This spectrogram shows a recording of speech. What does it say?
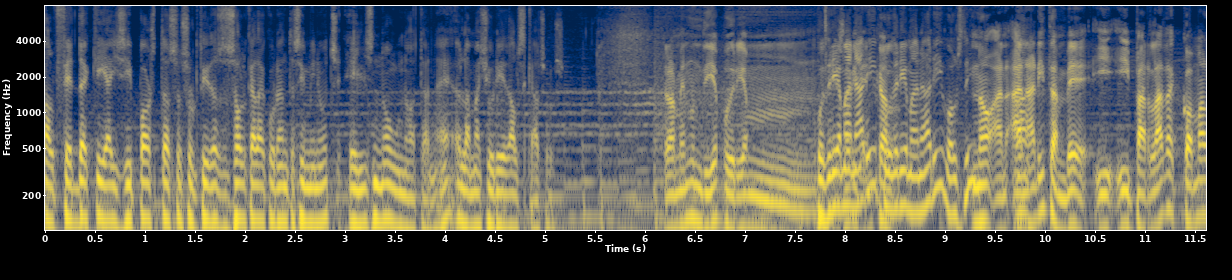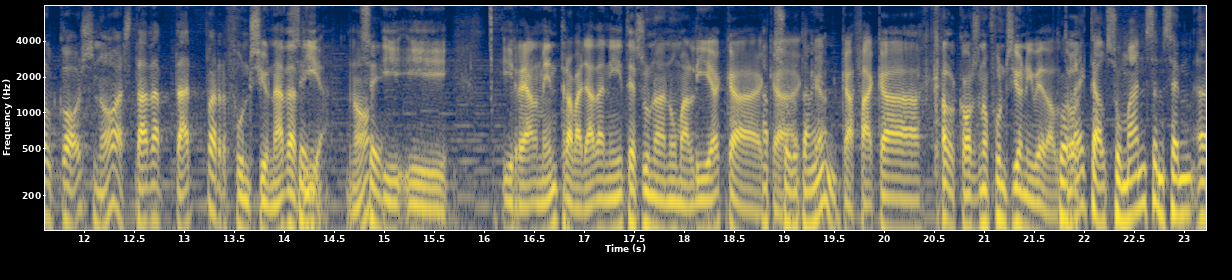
el fet de que hi hagi postes o sortides de sol cada 45 minuts, ells no ho noten, eh, en la majoria dels casos. Realment un dia podríem... Podríem anar-hi? que Podríem anar-hi, vols dir? No, an Ah. anar-hi també. I, I parlar de com el cos no, està adaptat per funcionar de Sí, dia. No? sí. I, i, I realment treballar de nit és una anomalia que, que, que, que fa que, que el cos no funcioni bé del Correcte, els humans ens hem eh,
